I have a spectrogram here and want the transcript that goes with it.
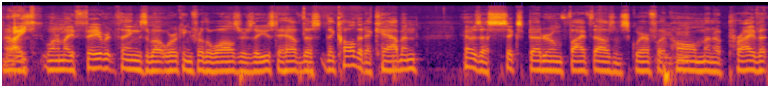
That right? one of my favorite things about working for the Walsers. They used to have this. They called it a cabin. It was a six-bedroom, five thousand square foot home and a private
